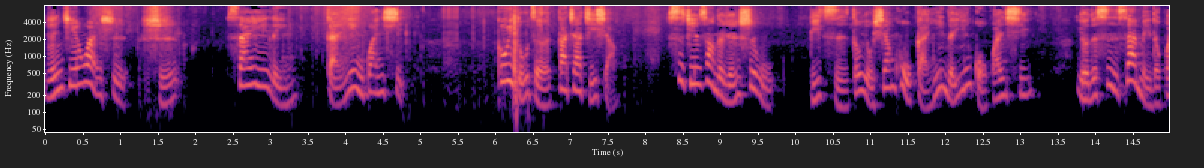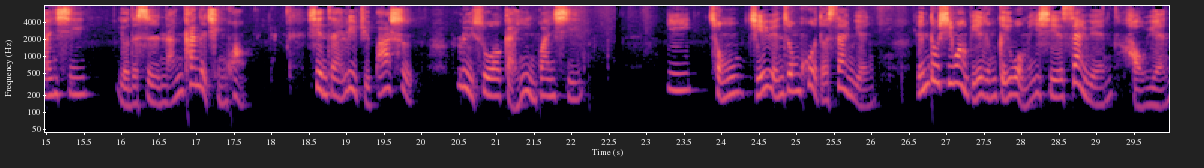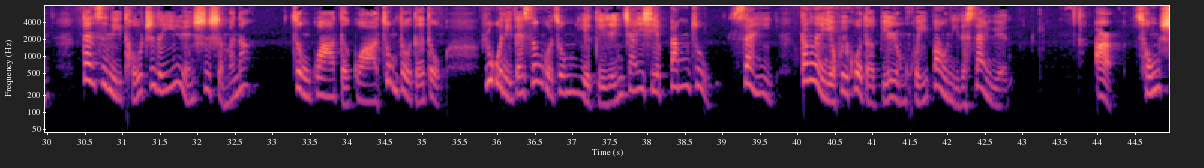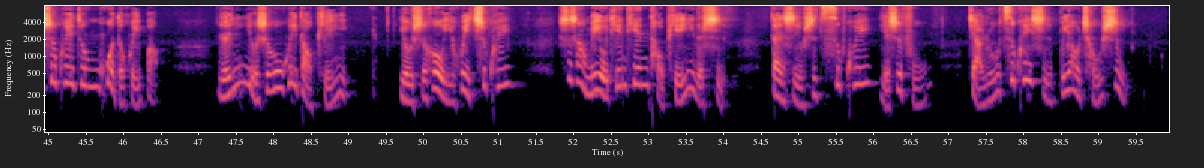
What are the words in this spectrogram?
人间万事十三一零感应关系。各位读者，大家吉祥。世间上的人事物，彼此都有相互感应的因果关系，有的是善美的关系，有的是难堪的情况。现在例举八事，律说感应关系。一，从结缘中获得善缘。人都希望别人给我们一些善缘、好缘，但是你投资的因缘是什么呢？种瓜得瓜，种豆得豆。如果你在生活中也给人家一些帮助、善意，当然也会获得别人回报你的善缘。二，从吃亏中获得回报。人有时候会讨便宜，有时候也会吃亏。世上没有天天讨便宜的事。但是有时吃亏也是福。假如吃亏时不要仇视，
